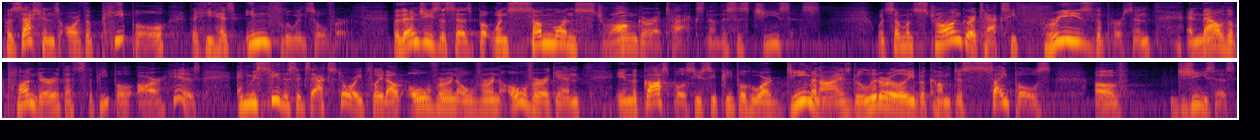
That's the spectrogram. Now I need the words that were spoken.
possessions are the people that he has influence over. But then Jesus says, But when someone stronger attacks, now this is Jesus. When someone stronger attacks, he frees the person, and now the plunder, that's the people, are his. And we see this exact story played out over and over and over again in the Gospels. You see people who are demonized literally become disciples of Jesus.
